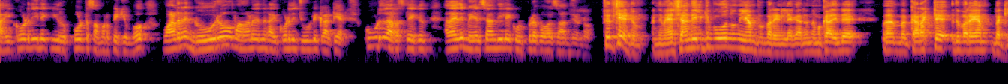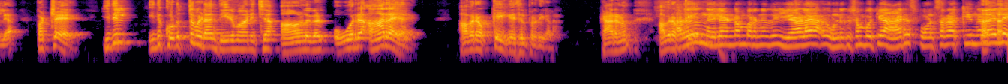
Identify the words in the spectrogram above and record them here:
ഹൈക്കോടതിയിലേക്ക് ഈ റിപ്പോർട്ട് സമർപ്പിക്കുമ്പോൾ വളരെ ഗൗരവമാണ് എന്ന് ഹൈക്കോടതി ചൂണ്ടിക്കാട്ടിയാൽ കൂടുതൽ അറസ്റ്റിലേക്ക് അതായത് മേൽശാന്തിയിലേക്ക് ഉൾപ്പെടെ പോകാൻ സാധ്യതയുണ്ടോ? തീർച്ചയായിട്ടും. മേൽശാന്തിയിലേക്ക് പോകുമെന്നൊന്നും ഞാൻ പറയുന്നില്ല. കാരണം നമുക്ക് അതിന്റെ കറക്റ്റ് ഇത് പറയാൻ പറ്റില്ല. പക്ഷേ ഇതിൽ ഇത് കൊടുത്തുവിടാൻ തീരുമാനിച്ച ആളുകൾ ഓരോ ആരായാലും അവരൊക്കെ ഈ കേസിൽ പ്രതികളാണ്. കാരണം അവരൊക്കെ നീലകണ്ഠൻ പറഞ്ഞത് ഇയാളെ ഉണ്ണികൃഷ്ണൻ പോറ്റി ആര് സ്പോൺസറാക്കി എന്നുള്ളതല്ലേ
